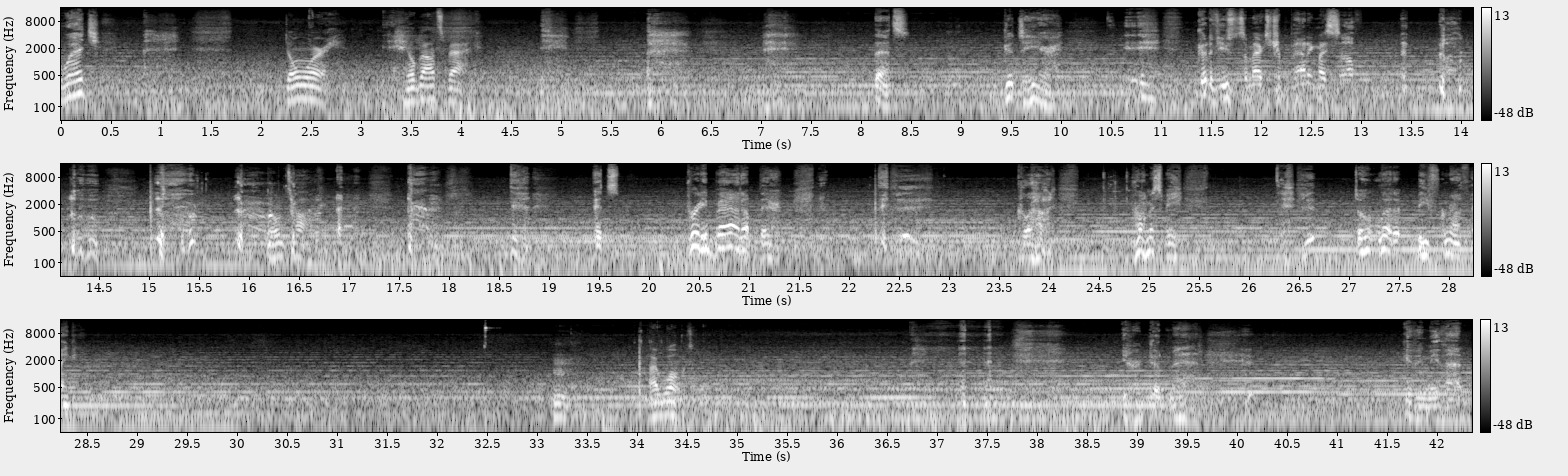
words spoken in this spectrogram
Wedge? Don't worry. He'll bounce back. That's good to hear. Could have used some extra padding myself. Don't talk. It's pretty bad up there. Cloud, promise me, don't let it be for nothing. I won't. You're a good man. Giving me that...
